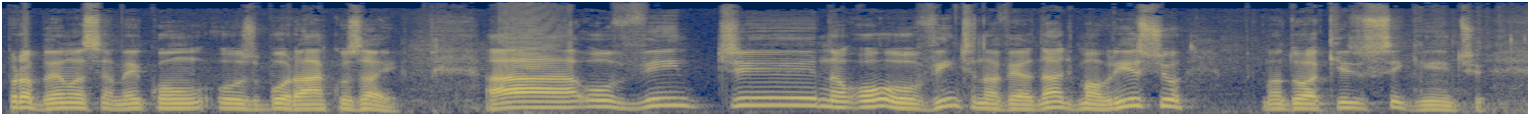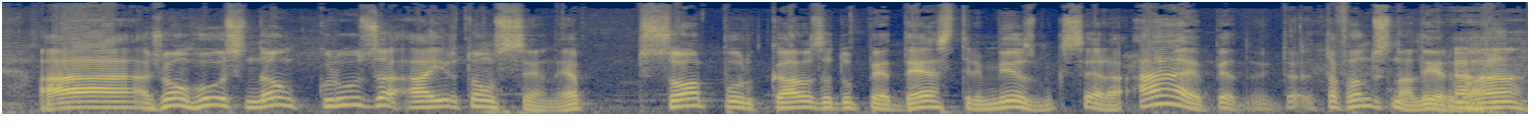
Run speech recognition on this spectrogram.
problemas também com os buracos aí. A ah, ouvinte, não, ou ouvinte, na verdade, Maurício, mandou aqui o seguinte: a João Russo não cruza a Ayrton Senna. É só por causa do pedestre mesmo? O que será? Ah, é, tá falando do sinaleiro. Uhum.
